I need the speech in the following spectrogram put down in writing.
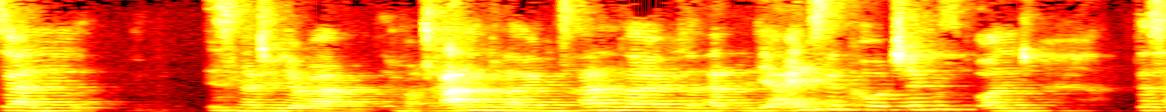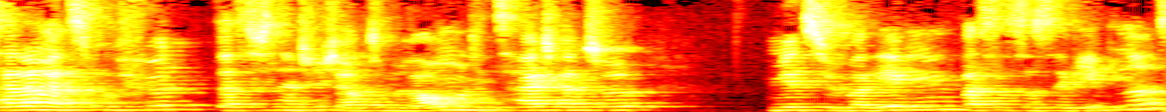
dann ist natürlich aber immer dranbleiben, dranbleiben. Dann hatten wir die Einzelcoachings und das hat dann dazu geführt, dass ich natürlich auch den Raum und die Zeit hatte, mir zu überlegen, was ist das Ergebnis,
